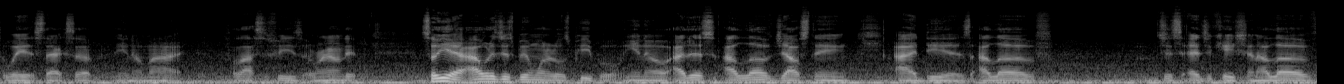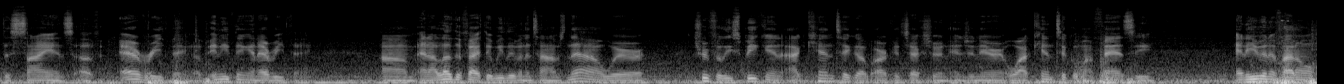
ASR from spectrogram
the way it stacks up, you know, my philosophies around it so yeah, I would have just been one of those people. You know, I just I love jousting ideas. I love just education. I love the science of everything, of anything and everything. Um, and I love the fact that we live in the times now where, truthfully speaking, I can take up architecture and engineering, or I can tickle my fancy. And even if I don't,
